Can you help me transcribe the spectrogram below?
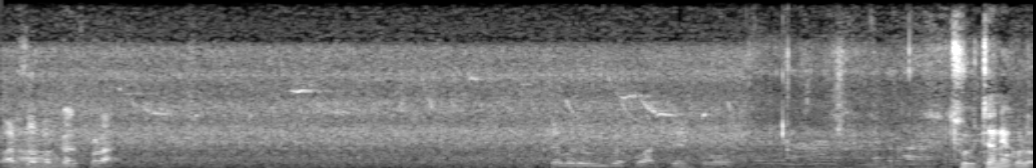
ವಾಟ್ಸಪ್ ಕಳಿಸ್ಕೊಡ. ಸೂಚನೆಗಳು.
